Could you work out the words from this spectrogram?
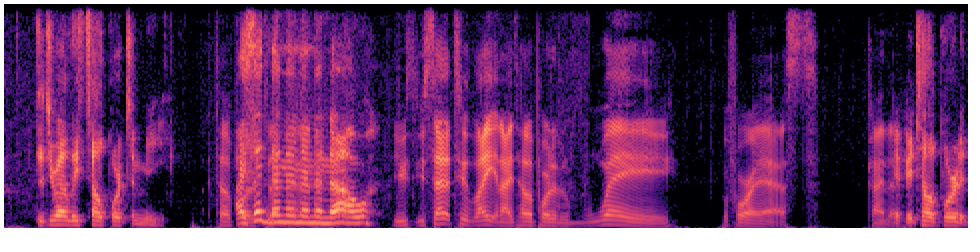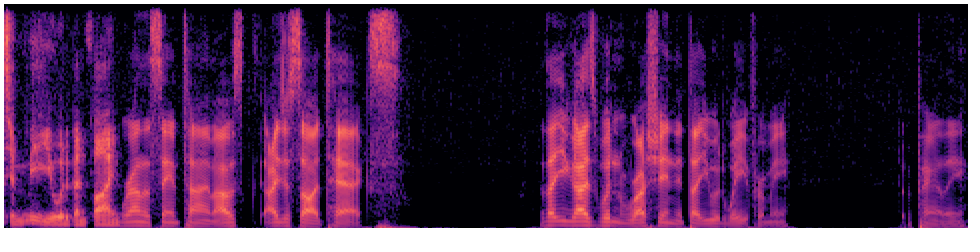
over here, quickly. The gods favored me. Did you at least teleport to me? I said no, no, no, no, no. You you said it too late, and I teleported way before I asked. Kind of. If you teleported to me, you would have been fine. Around the same time, I was I just saw attacks. I thought you guys wouldn't rush in. I thought you would wait for me. But apparently,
